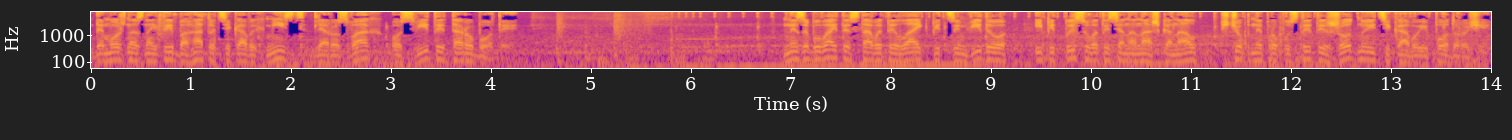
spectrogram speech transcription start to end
де можна знайти багато цікавих місць для розваг, освіти та роботи. Не забувайте ставити лайк під цим відео і підписуватися на наш канал, щоб не пропустити жодної цікавої подорожі.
